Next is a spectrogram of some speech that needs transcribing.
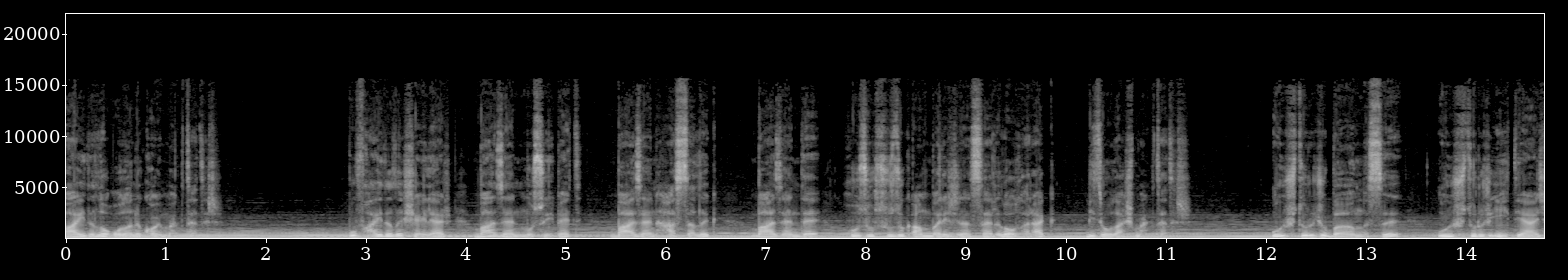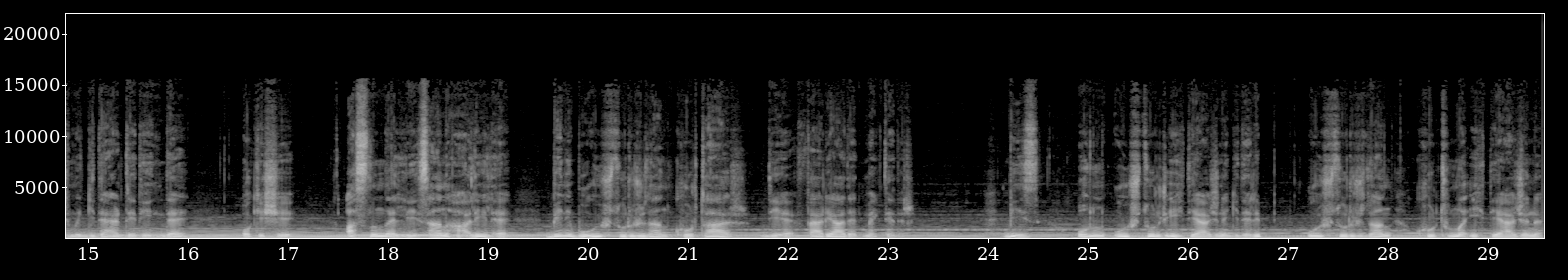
faydalı olanı koymaktadır. Bu faydalı şeyler bazen musibet, bazen hastalık, bazen de huzursuzluk ambalajına sarılı olarak bize ulaşmaktadır. Uyuşturucu bağımlısı, uyuşturucu ihtiyacımı gider dediğinde o kişi aslında lisan haliyle beni bu uyuşturucudan kurtar diye feryat etmektedir. Biz onun uyuşturucu ihtiyacını giderip uyuşturucudan kurtulma ihtiyacını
